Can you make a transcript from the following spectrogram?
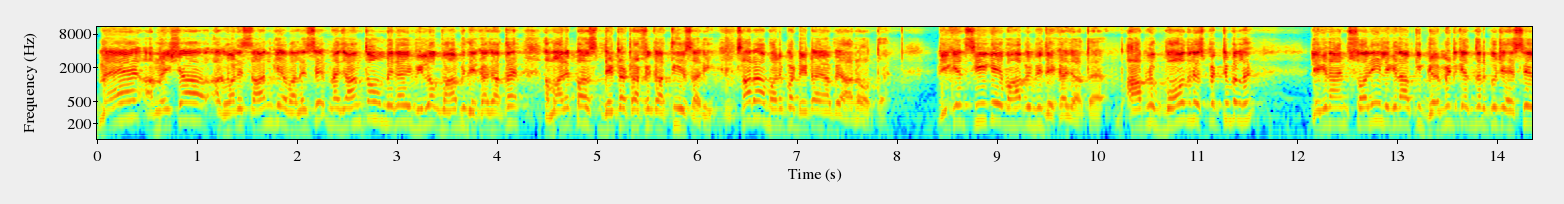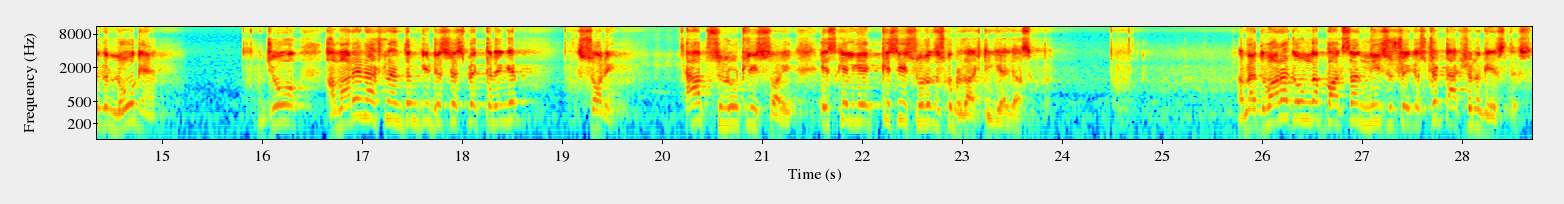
میں ہمیشہ افغانستان کے حوالے سے میں جانتا ہوں میرا یہ ویلاگ وہاں بھی دیکھا جاتا ہے ہمارے پاس ڈیٹا ٹریفک آتی ہے ساری سارا ہمارے پاس ڈیٹا یہاں پہ آ رہا ہوتا ہے وی کین سی کہ وہاں پہ بھی دیکھا جاتا ہے آپ لوگ بہت ریسپیکٹیبل ہیں لیکن آئی ایم سوری لیکن آپ کی گورنمنٹ کے اندر کچھ ایسے اگر لوگ ہیں جو ہمارے نیشنل انتم کی ڈس ریسپیکٹ کریں گے سوری ایبسلوٹلی سوری اس کے لیے کسی صورت اس کو برداشت نہیں کیا جا سکتا۔ میں دوبارہ کہوں گا Pakistan needs to take strict action against this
